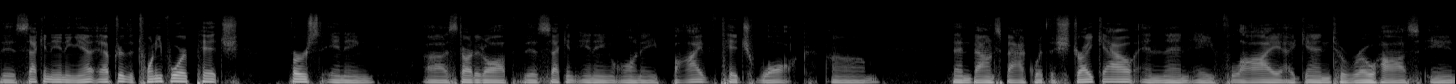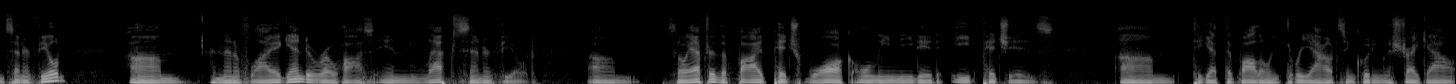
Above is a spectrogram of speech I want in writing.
the second inning after the 24 pitch first inning. Uh, started off the second inning on a five pitch walk. Um, then bounced back with a strikeout and then a fly again to Rojas in center field. Um, and then a fly again to Rojas in left center field. Um, so after the five pitch walk, only needed eight pitches um, to get the following three outs, including the strikeout,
